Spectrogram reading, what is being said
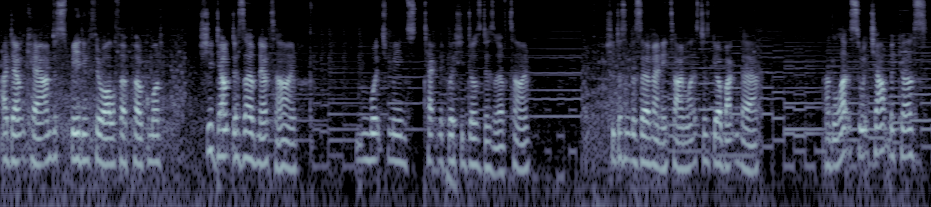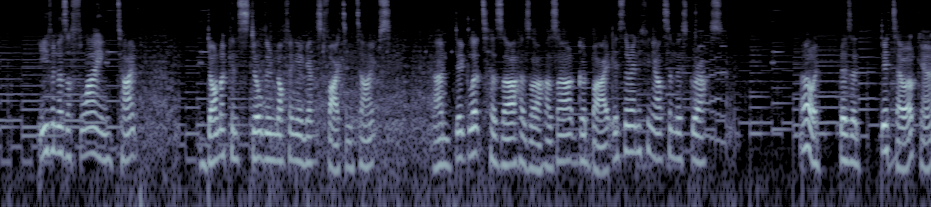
I don't care, I'm just speeding through all of her Pokemon. She don't deserve no time. Which means technically she does deserve time. She doesn't deserve any time, let's just go back there. And let's switch out because even as a flying type, Donna can still do nothing against fighting types. And Diglett, huzzah, huzzah, huzzah, goodbye. Is there anything else in this grass? Oh, there's a Ditto, okay.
